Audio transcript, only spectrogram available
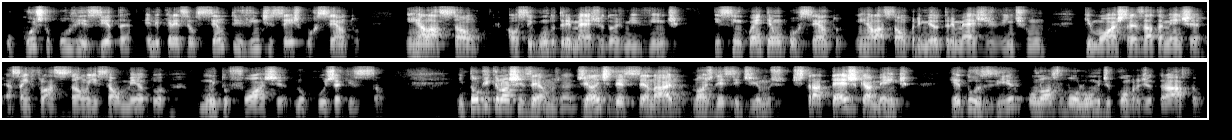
O custo por visita ele cresceu 126% em relação ao segundo trimestre de 2020 e 51% em relação ao primeiro trimestre de 2021, que mostra exatamente essa inflação e esse aumento muito forte no custo de aquisição. Então, o que, que nós fizemos? Né? Diante desse cenário, nós decidimos estrategicamente reduzir o nosso volume de compra de tráfego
